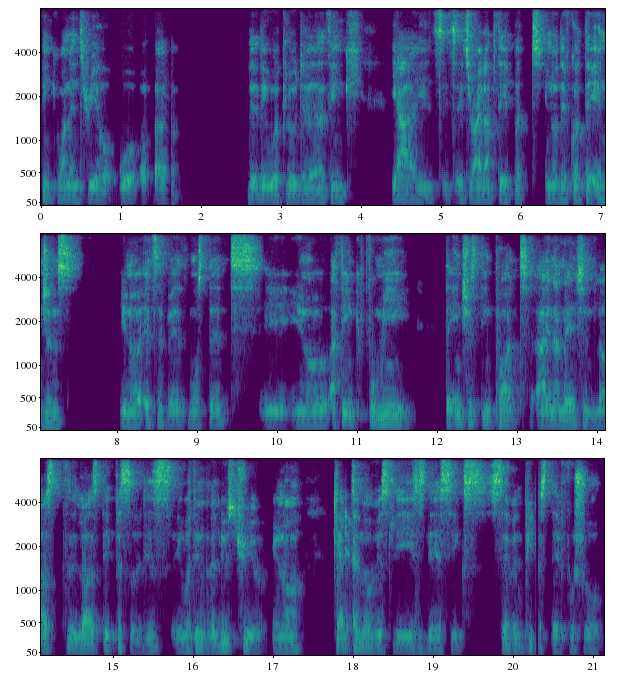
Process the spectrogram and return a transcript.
think one and three or, or uh, the the workload. Uh, I think. Yeah, it's it's it's right up there. But you know, they've got their engines. You know, it's a bit most that you know. I think for me, the interesting part, uh, and I mentioned last last episode, is within the loose trio. You know, captain obviously is there six, seven Pieter-Steph for sure.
